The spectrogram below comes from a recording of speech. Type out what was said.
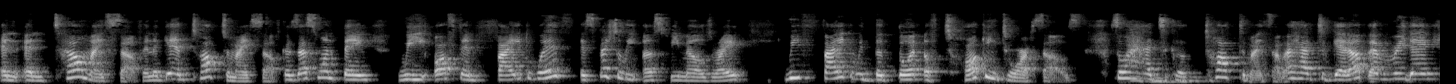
and, and tell myself. And again, talk to myself. Because that's one thing we often fight with, especially us females, right? We fight with the thought of talking to ourselves. So I had to go mm-hmm. talk to myself. I had to get up every day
